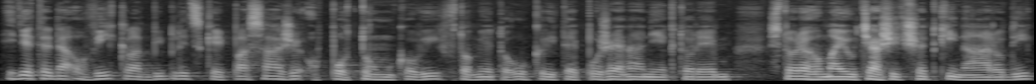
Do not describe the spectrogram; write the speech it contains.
Ide teda o výklad biblickej pasáže o potomkovi, v tom je to ukryté požehnanie, ktoré, z ktorého majú ťažiť všetky národy,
